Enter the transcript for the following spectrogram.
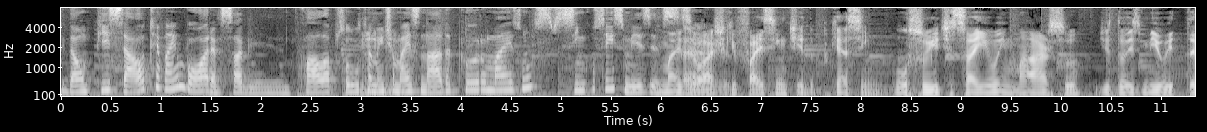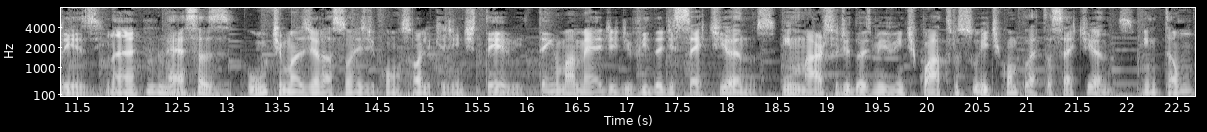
e dá um peace out e vai embora, sabe? Fala absolutamente mais nada por mais uns 5, 6 meses. Mas eu É. acho que faz sentido, porque assim, o Switch saiu em março de 2013, né? Uhum. Essas últimas gerações de console que a gente teve tem uma média de vida de 7 anos. Em março de 2024, o Switch completa 7 anos. Então,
